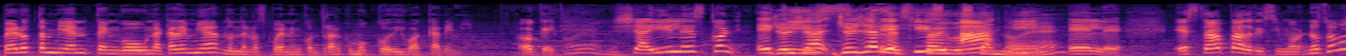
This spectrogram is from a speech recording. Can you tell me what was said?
pero también tengo una academia donde nos pueden encontrar como Código Academy. Ok. Shail es con X. Yo ya- yo ya le estoy buscando, X-A-I-L. ¿eh? L. Está padrísimo. Nos vamos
